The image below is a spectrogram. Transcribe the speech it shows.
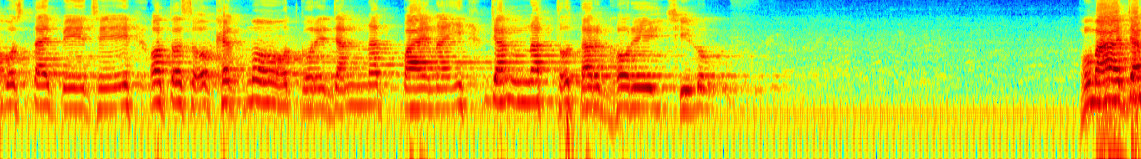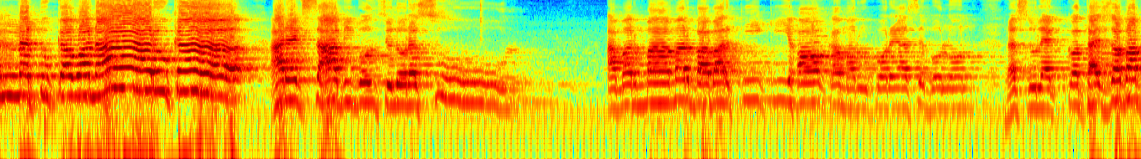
অবস্থায় পেয়েছে, অথচ খেদমত করে জান্নাত পায় নাই। জান্নাত তো তার ঘরেই ছিল। হুমা জান্নাতুকা ওয়া নারুকা। আরেক সাহাবী বলছিল, রাসূল আমার মা, আমার বাবার কি কি হক আমার উপরে আছে বলুন। রাসূল এক কথায় জবাব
